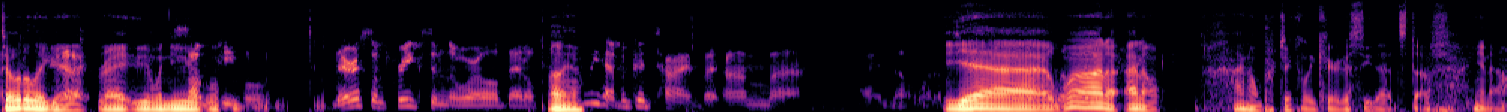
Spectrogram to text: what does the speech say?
Totally get Yeah. it. Right? When you Some people, there are some freaks in the world that'll Oh, yeah. probably have a good time, but I'm, uh, I'm not one of them. Yeah, well, I don't, I don't, I don't particularly care to see that stuff. You know,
